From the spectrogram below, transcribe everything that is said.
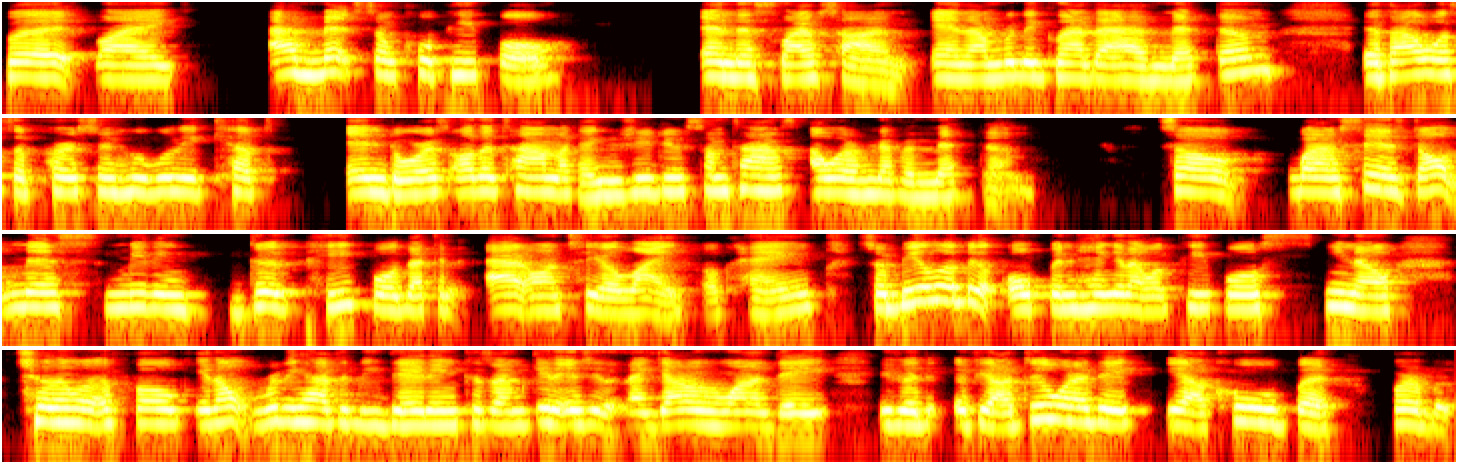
But, like, I've met some cool people in this lifetime. And I'm really glad that I have met them. If I was a person who really kept indoors all the time, like I usually do sometimes, I would have never met them. So what I'm saying is don't miss meeting good people that can add on to your life, okay? So be a little bit open, hanging out with people, you know, chilling with folk. You don't really have to be dating because I'm getting into like y'all don't want to date. If you if y'all do want to date, yeah, cool. But for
